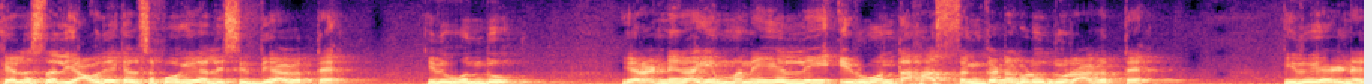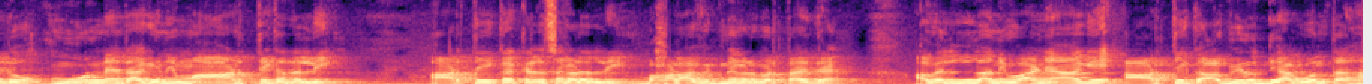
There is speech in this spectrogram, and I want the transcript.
ಕೆಲಸದಲ್ಲಿ, ಯಾವುದೇ ಕೆಲಸಕ್ಕೆ ಹೋಗಿ ಅಲ್ಲಿ ಸಿದ್ಧಿ ಆಗುತ್ತೆ. ಇದು ಒಂದು. ಎರಡನೇದಾಗಿ, ಮನೆಯಲ್ಲಿ ಇರುವಂತಹ ಸಂಕಟಗಳು ದೂರ ಆಗುತ್ತೆ. ಇದು ಎರಡನೇದು. ಮೂರನೇದಾಗಿ, ನಿಮ್ಮ ಆರ್ಥಿಕದಲ್ಲಿ, ಆರ್ಥಿಕ ಕೆಲಸಗಳಲ್ಲಿ ಬಹಳ ವಿಘ್ನಗಳು ಬರ್ತಾ ಇದೆ. ಅವೆಲ್ಲ ನಿವಾರಣೆ ಆಗಿ ಆರ್ಥಿಕ ಅಭಿವೃದ್ಧಿ ಆಗುವಂತಹ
